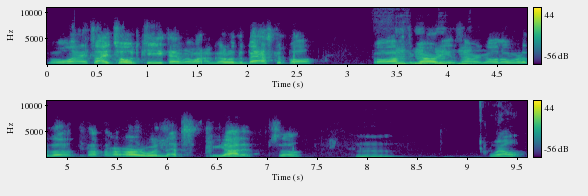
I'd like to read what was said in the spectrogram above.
one. I, told Keith I want to go to the basketball, go off the Guardians. now we're going over to the, the hardwood nets. You got it. So. Hmm. Well,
